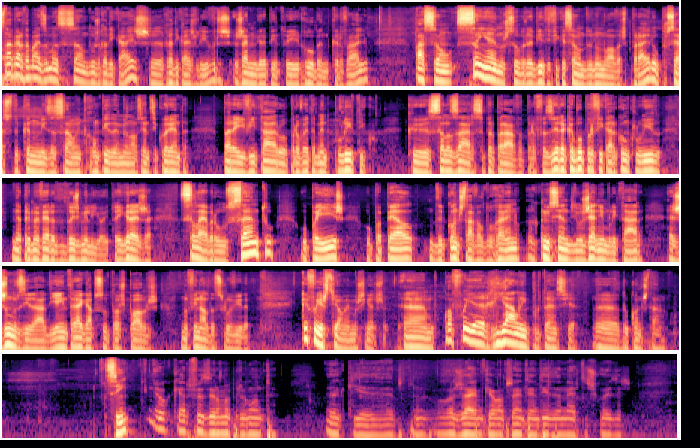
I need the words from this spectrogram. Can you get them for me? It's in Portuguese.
Está aberta mais uma sessão dos Radicais, eh, Radicais Livres, Jaime Grapinto e Ruben Carvalho. Passam 100 anos sobre a beatificação de Nuno Alves Pereira, o processo de canonização interrompido em 1940 para evitar o aproveitamento político que Salazar se preparava para fazer, acabou por ficar concluído na primavera de 2008. A Igreja celebra o santo, o país, o papel de condestável do reino, reconhecendo-lhe o gênio militar, a generosidade e a entrega absoluta aos pobres no final da sua vida. Quem foi este homem, meus senhores? Uh, qual foi a real importância uh, do condestável? Sim? Eu quero fazer uma pergunta aqui uh, ao Jaime, que é uma pessoa entendida nestas coisas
